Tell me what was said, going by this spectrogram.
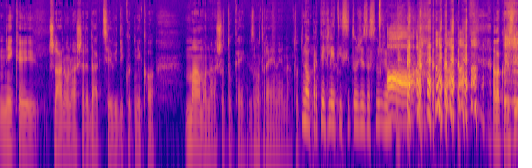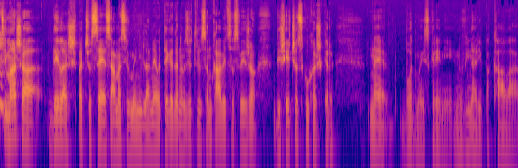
nekaj članov naše redakcije vidi kot neko mamo našo tukaj znotraj ena. No, pri teh letih si to že zaslužil. Oh. ampak v resnici, Maša, delaš pač vse, sama si umenila, ne od tega, da nam zjutraj vsem kavico svežo, dišečo skuhaš, ker ne bodimo iskreni, novinari pa kava,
